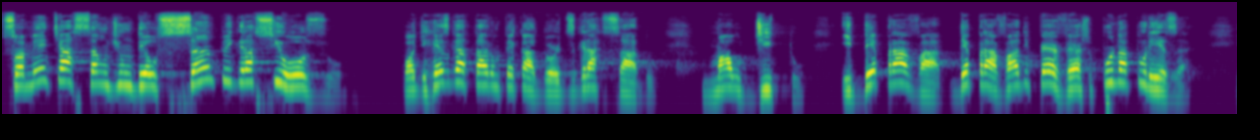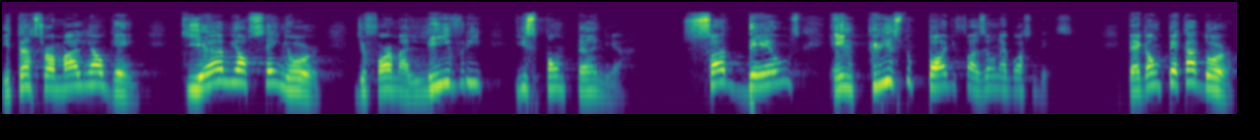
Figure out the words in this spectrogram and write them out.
Somente a ação de um Deus santo e gracioso pode resgatar um pecador desgraçado, maldito e depravado, depravado e perverso por natureza e transformá-lo em alguém que ame ao Senhor de forma livre e espontânea. Só Deus em Cristo pode fazer um negócio desse. Pegar um pecador,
